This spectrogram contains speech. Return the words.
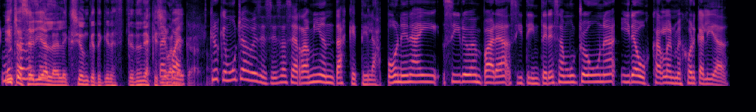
Esta sería veces- la elección que te, querés- te tendrías que llevar cual. a cabo. Creo que muchas veces esas herramientas que te las ponen ahí sirven para, si te interesa mucho una, ir a buscarla en mejor calidad.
